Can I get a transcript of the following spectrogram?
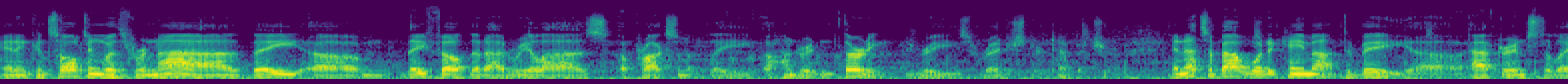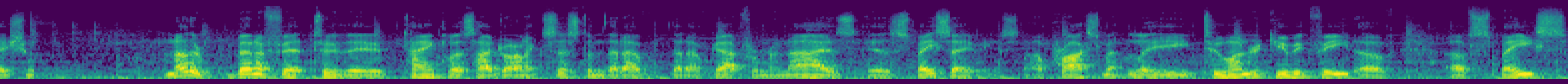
And in consulting with Rinnai, they, um, they felt that I'd realize approximately 130 degrees register temperature. And that's about what it came out to be uh, after installation. Another benefit to the tankless hydronic system that I've, that I've got from Rinnai is, is space savings. Approximately 200 cubic feet of, of space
